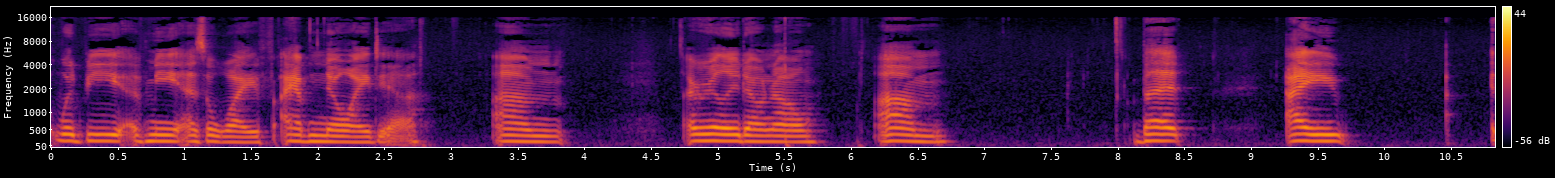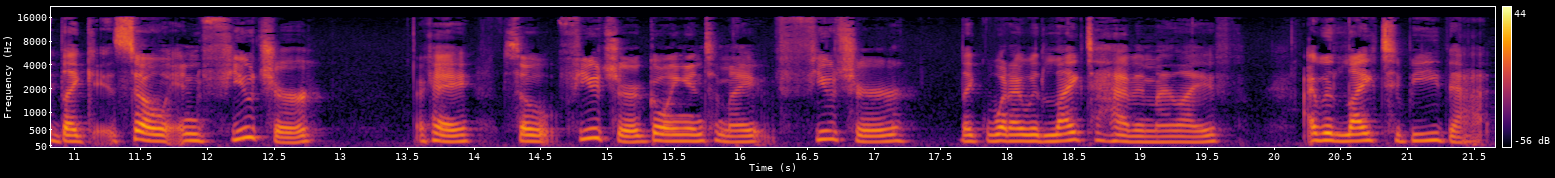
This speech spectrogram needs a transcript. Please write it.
would be of me as a wife. I have no idea. Um, I really don't know. Um, but I like so in future, okay, so future going into my future, like what I would like to have in my life, I would like to be that.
